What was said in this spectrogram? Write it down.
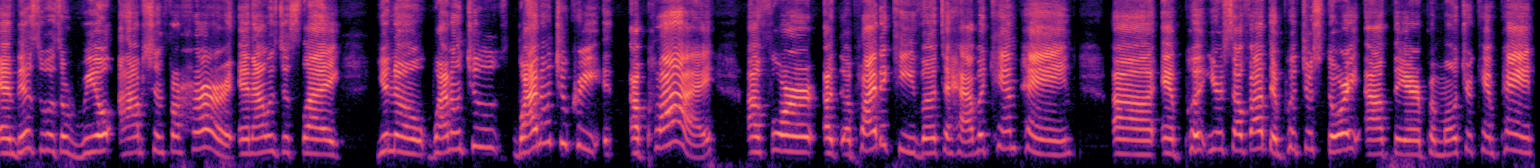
And this was a real option for her. And I was just like, you know, why don't you why don't you create apply uh, for uh, apply to Kiva to have a campaign uh, and put yourself out there, put your story out there, promote your campaign,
